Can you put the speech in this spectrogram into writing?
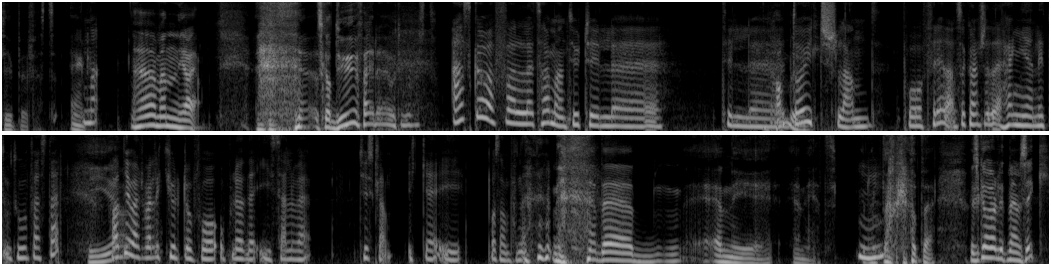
type fest, egentlig. Nei. Men ja, ja. skal du feire oktoberfest? Jeg skal i hvert fall ta meg en tur til, eh, til eh, Deutschland på fredag, så kanskje det henger igjen litt oktoberfest der. Ja, Hadde jo vært veldig kult å få oppleve det i selve Tyskland, ikke i, på Samfunnet. det er en ny enighet rundt akkurat det. Vi skal høre litt mer musikk.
